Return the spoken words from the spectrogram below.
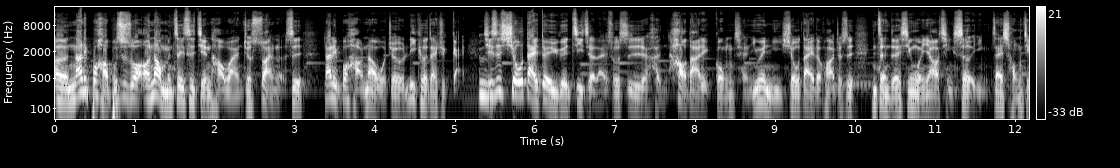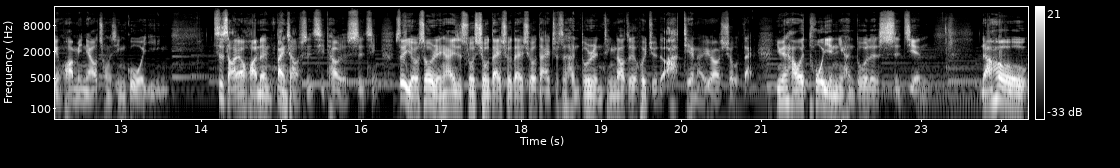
呃，哪里不好？不是说哦，那我们这一次检讨完就算了，是哪里不好，那我就立刻再去改。其实修带对于一个记者来说是很浩大的工程，因为你修带的话，就是你整则新闻要请摄影再重剪画面，你要重新过音，至少要花那半小时起跳的事情。所以有时候人家一直说修带、修带、修带，就是很多人听到这个会觉得啊，天哪，又要修带，因为它会拖延你很多的时间，然后。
